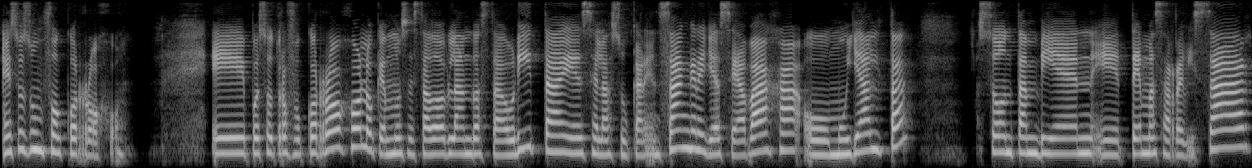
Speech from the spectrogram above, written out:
Eso es un foco rojo. Eh, pues otro foco rojo, lo que hemos estado hablando hasta ahorita, es el azúcar en sangre, ya sea baja o muy alta son también eh, temas a revisar.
